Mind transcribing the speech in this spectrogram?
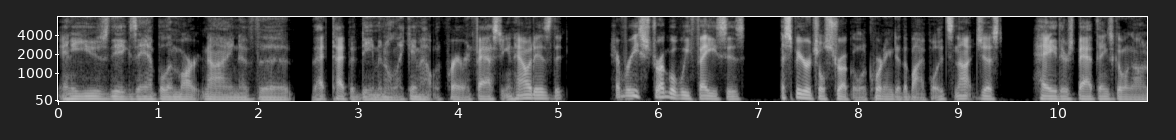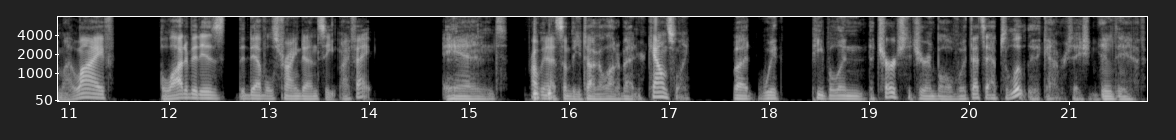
and he used the example in Mark nine of the that type of demon only came out with prayer and fasting, and how it is that every struggle we face is a spiritual struggle according to the Bible. It's not just hey, there's bad things going on in my life. A lot of it is the devil's trying to unseat my faith, and probably not something you talk a lot about in your counseling, but with people in the church that you're involved with, that's absolutely the conversation you have to Mhm. have.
